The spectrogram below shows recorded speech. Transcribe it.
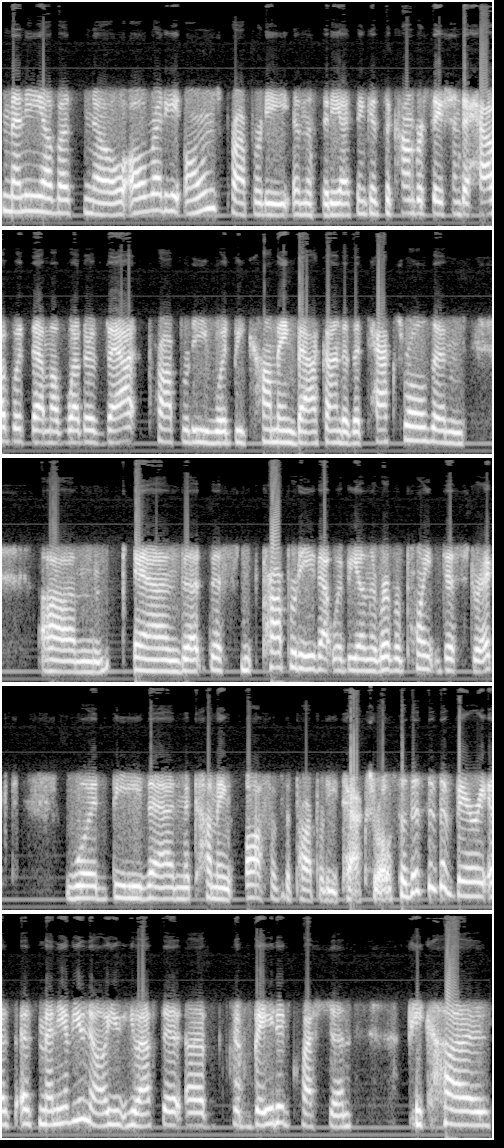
many of us know, already owns property in the city. I think it's a conversation to have with them of whether that property would be coming back onto the tax rolls and um, and that this property that would be on the River Point district would be then coming off of the property tax roll. So this is a very, as, as many of you know, you, you asked a, a debated question because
